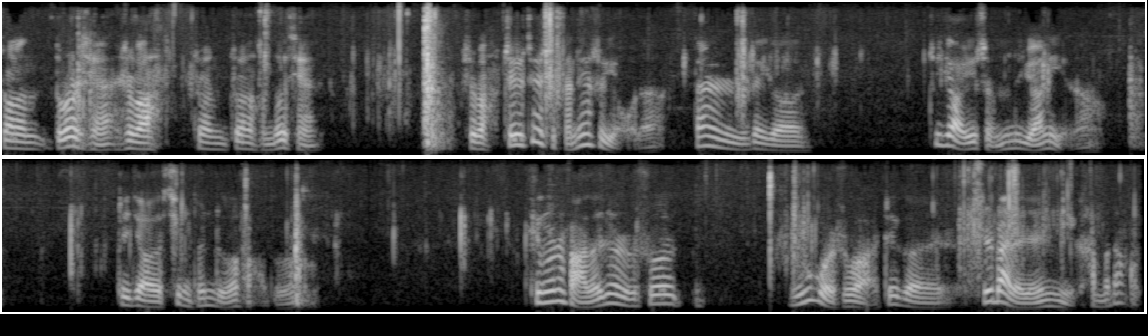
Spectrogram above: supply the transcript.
赚了多少钱是吧？赚赚了很多钱，是吧？这个这是肯定是有的，但是这个这叫一什么原理呢？这叫幸存者法则。幸存者法则就是说，如果说这个失败的人你看不到了，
